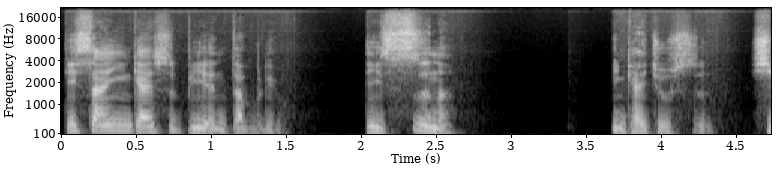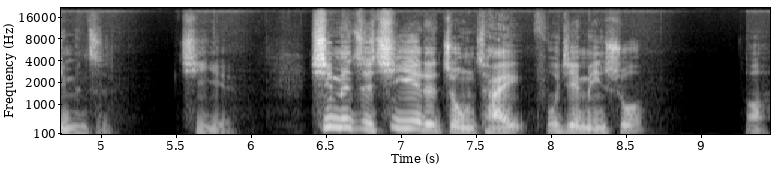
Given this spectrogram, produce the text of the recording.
第三应该是 B N W，第四呢，应该就是西门子企业。西门子企业的总裁傅建明说：“哦，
